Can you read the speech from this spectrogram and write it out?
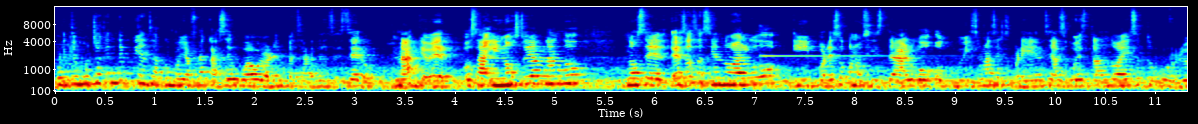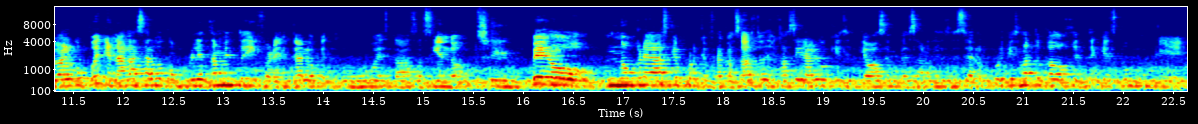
Porque mucha gente piensa, como ya fracasé, voy a volver a empezar desde cero. Nada que ver. O sea, y no estoy hablando, no sé, estás haciendo algo y por eso conociste algo, o tuviste unas experiencias, o estando ahí se te ocurrió algo, puede que no hagas algo completamente diferente a lo que tú estabas haciendo. Sí. Pero no creas que porque fracasaste dejaste ir algo quiere decir que vas a empezar desde cero. Porque sí me ha tocado gente que es como que,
